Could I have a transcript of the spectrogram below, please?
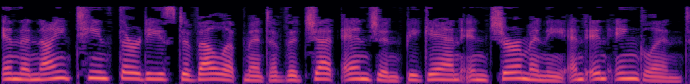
In the 1930s development of the jet engine began in Germany and in England.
